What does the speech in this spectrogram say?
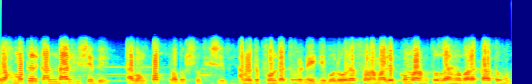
রহমতের কান্ডার হিসেবে এবং পথ প্রদর্শক হিসেবে। আমরা একটু ফোনটা ধরে নেই যে বলুন আসসালামু আলাইকুম রহমতুল্লাহ বারাকাতুহু।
